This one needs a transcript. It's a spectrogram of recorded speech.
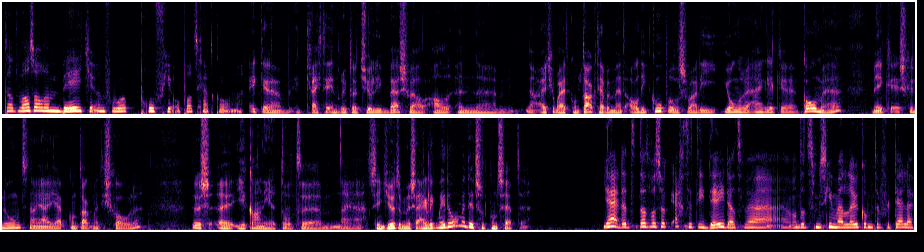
dat was al een beetje een voorproefje op wat gaat komen. Ik, uh, ik krijg de indruk dat jullie best wel al een nou, uitgebreid contact hebben met al die koepels waar die jongeren eigenlijk komen. Hè? Mick is genoemd. Nou ja, je hebt contact met die scholen. Dus je kan hier tot nou ja, Sint-Juttemus eigenlijk mee door met dit soort concepten. Ja, dat, dat was ook echt het idee dat we... Want dat is misschien wel leuk om te vertellen.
